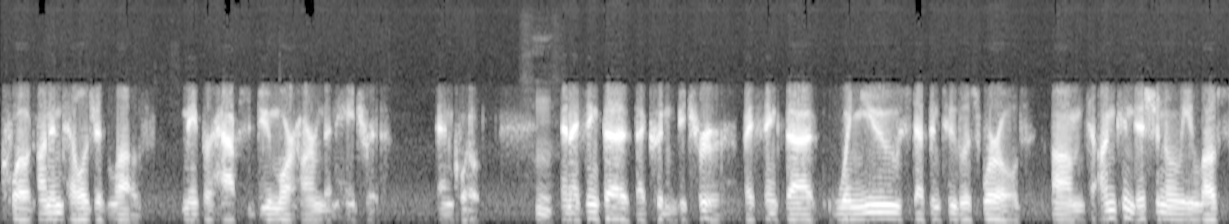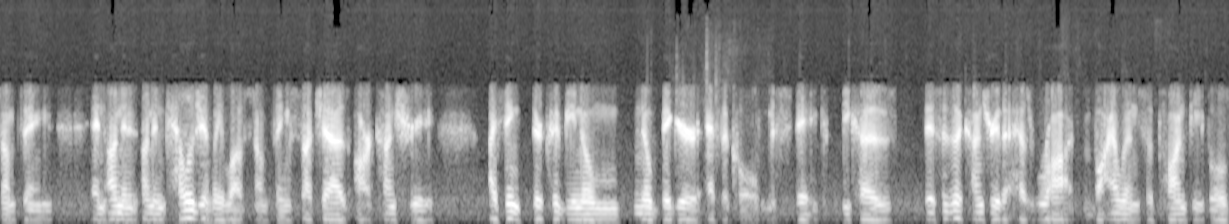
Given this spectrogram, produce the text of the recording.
"quote unintelligent love may perhaps do more harm than hatred," end quote. Hmm. And I think that that couldn't be true. I think that when you step into this world, um, to unconditionally love something and un- unintelligently love something, such as our country, I think there could be no no bigger ethical mistake because this is a country that has wrought violence upon peoples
